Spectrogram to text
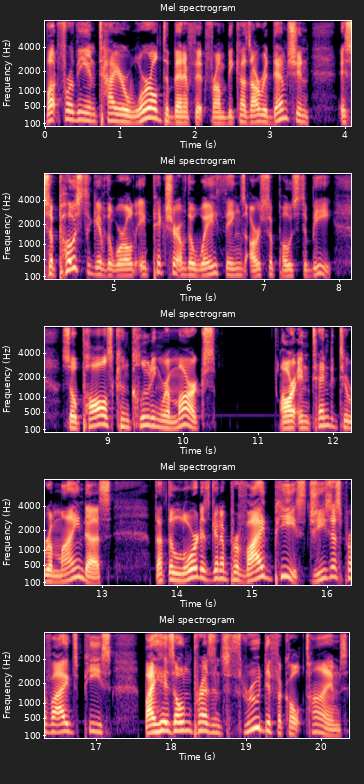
but for the entire world to benefit from because our redemption is supposed to give the world a picture of the way things are supposed to be. So, Paul's concluding remarks are intended to remind us that the Lord is going to provide peace. Jesus provides peace by his own presence through difficult times,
